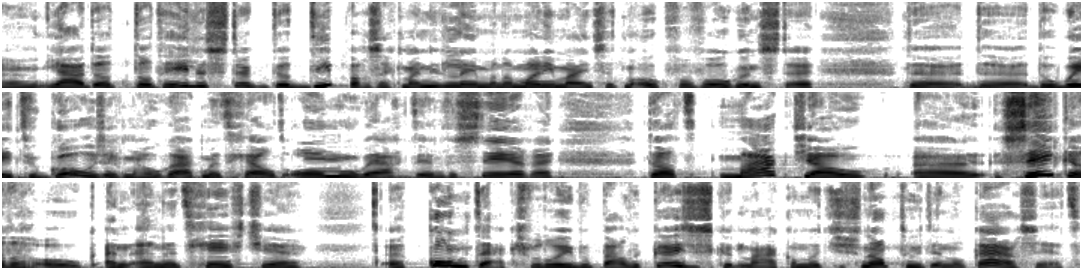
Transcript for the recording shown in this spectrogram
um, ja, dat, dat hele stuk, dat dieper, zeg maar. Niet alleen maar de money mindset, maar ook vervolgens de, de, de, way to go, zeg maar. Hoe ga ik met geld om? Hoe werkt investeren? Dat maakt jou uh, zekerder ook. En, en het geeft je context, waardoor je bepaalde keuzes kunt maken, omdat je snapt hoe het in elkaar zit.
